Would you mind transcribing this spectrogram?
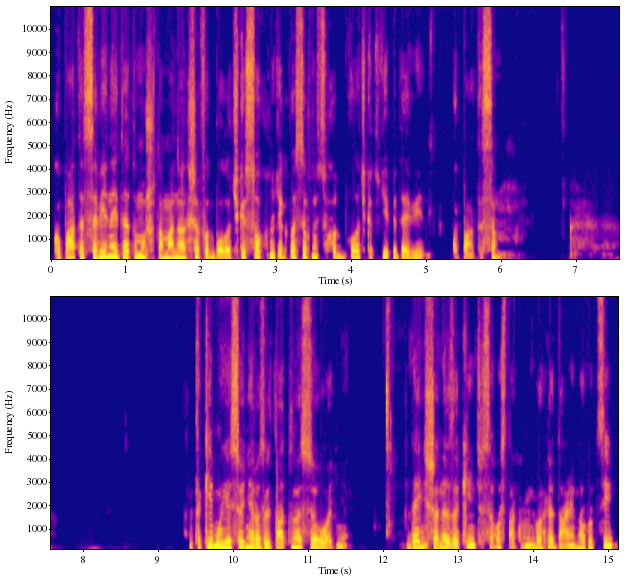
Купатися він не йде, тому що там в мене ще футболочки сохнуть. Як висохнуть ці футболочки, тоді піде він купатися. Такі мої сьогодні результати на сьогодні. День ще не закінчився. Ось так він виглядає на руці.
